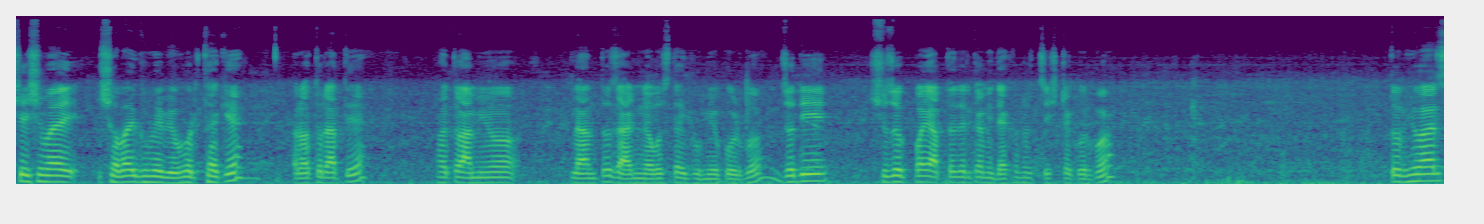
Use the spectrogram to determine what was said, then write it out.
সেই সময় সবাই ঘুমে বিভোর থাকে রত রাতে হয়তো আমিও ক্লান্ত জার্নি অবস্থায় ঘুমিয়ে পড়ব। যদি সুযোগ পাই, আপনাদেরকে আমি দেখানোর চেষ্টা করব। তো ভিউয়ার্স,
